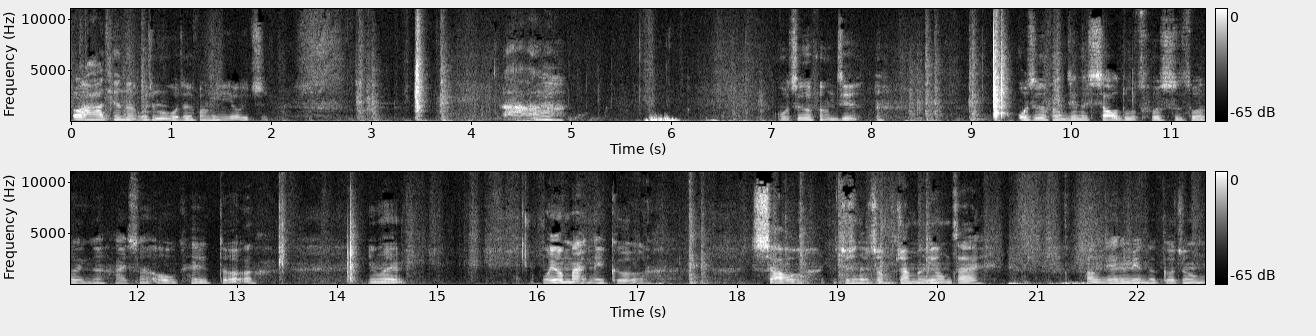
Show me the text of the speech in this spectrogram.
哇天哪！为什么我这个房间也有一只？啊！我这个房间，我这个房间的消毒措施做的应该还算 OK 的，因为我有买那个消，就是那种专门用在房间里面的各种。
